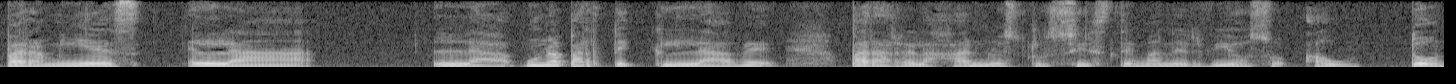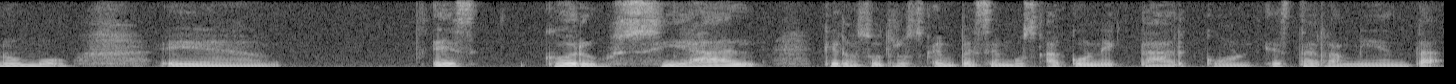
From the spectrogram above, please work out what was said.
para mí es la, la, una parte clave para relajar nuestro sistema nervioso autónomo. Eh, es crucial que nosotros empecemos a conectar con esta herramienta.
